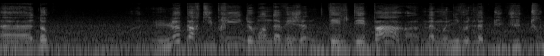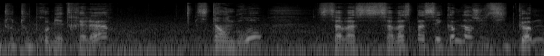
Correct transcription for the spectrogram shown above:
Euh, donc le parti pris de WandaVision, dès le départ, même au niveau de la, du, tout, tout, tout premier trailer, c'était en gros, ça va, ça va se passer comme dans une sitcom,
